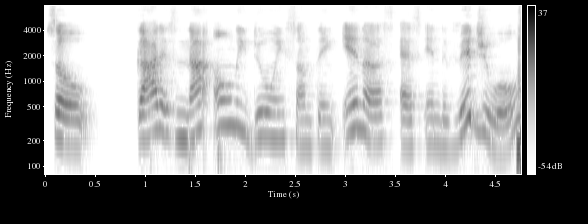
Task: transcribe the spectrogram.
So God is not only doing something in us as individuals,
